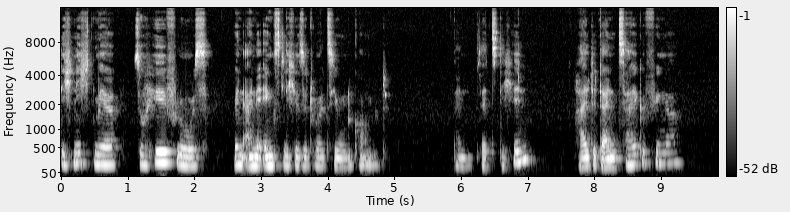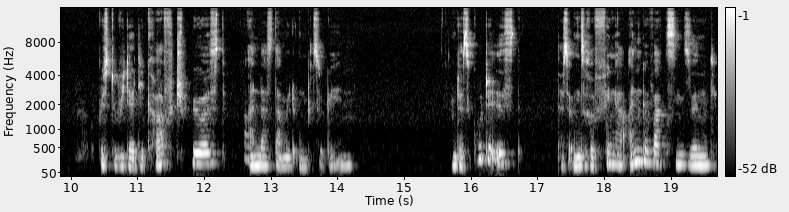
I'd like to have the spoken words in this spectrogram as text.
dich nicht mehr so hilflos, wenn eine ängstliche Situation kommt. Dann setz dich hin, halte deinen Zeigefinger, bis du wieder die Kraft spürst, anders damit umzugehen. Und das Gute ist, dass unsere Finger angewachsen sind.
